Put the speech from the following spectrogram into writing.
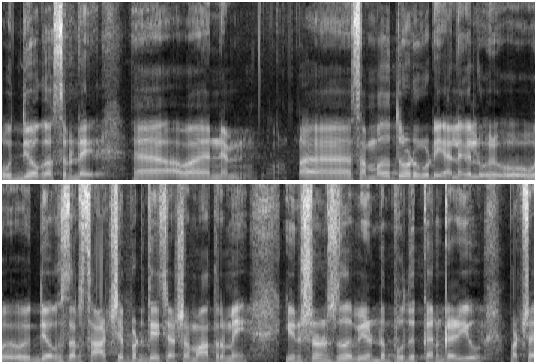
ഉദ്യോഗസ്ഥരുടെ പിന്നെ സമ്മതത്തോടു കൂടി അല്ലെങ്കിൽ ഉദ്യോഗസ്ഥർ സാക്ഷ്യപ്പെടുത്തിയ ശേഷം മാത്രമേ ഇൻഷുറൻസ് വീണ്ടും പുതുക്കാൻ കഴിയൂ. പക്ഷേ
